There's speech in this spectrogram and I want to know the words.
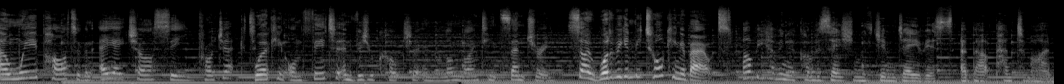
And we're part of an AHRC project working on theatre and visual culture in the long 19th century. So, what are we going to be talking about? I'll be having a conversation with Jim Davis about pantomime.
